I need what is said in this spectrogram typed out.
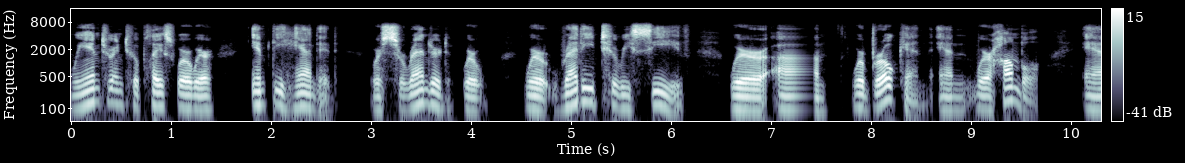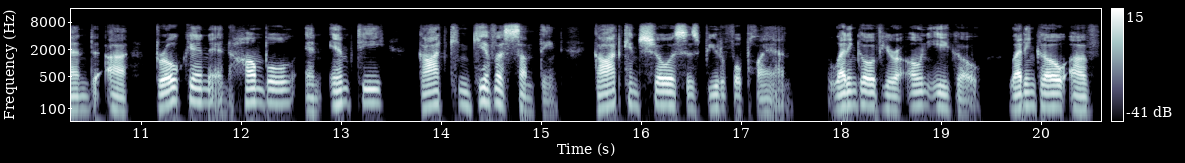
we enter into a place where we're empty handed, we're surrendered, we're, we're ready to receive, we're um, we're broken and we're humble and uh, broken and humble and empty. God can give us something. God can show us His beautiful plan. Letting go of your own ego, letting go of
